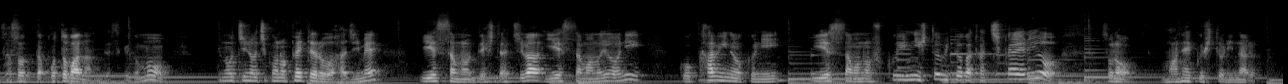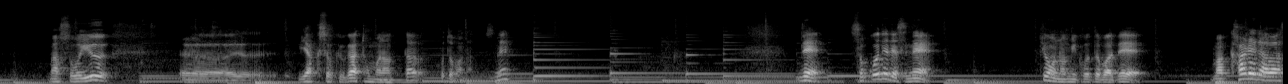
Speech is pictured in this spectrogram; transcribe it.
誘った言葉なんですけども後々このペテロをはじめイエス様の弟子たちはイエス様のようにこう神の国イエス様の福音に人々が立ち返るようその招く人になる、まあ、そういう約束が伴った言葉なんですね。でそこでですね今日の御言葉で、まあ、彼らは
